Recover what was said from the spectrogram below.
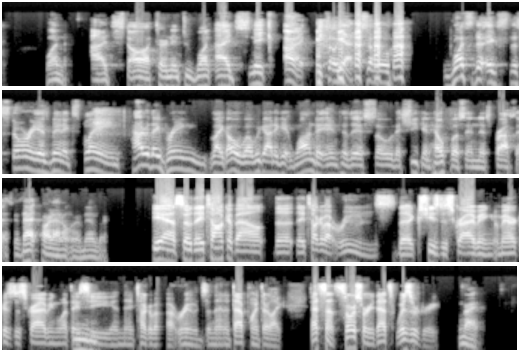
One eyed star turned into one eyed snake. All right. So yeah. So once the ex- the story has been explained, how do they bring like, oh well, we got to get Wanda into this so that she can help us in this process? Because that part I don't remember. Yeah, so they talk about the they talk about runes. That she's describing America's describing what they Mm. see, and they talk about runes. And then at that point, they're like, "That's not sorcery, that's wizardry." Right.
